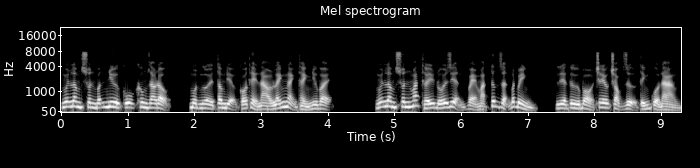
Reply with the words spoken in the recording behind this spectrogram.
Nguyễn Lâm Xuân vẫn như cũ không dao động, một người tâm địa có thể nào lãnh ngạnh thành như vậy. Nguyễn Lâm Xuân mắt thấy đối diện vẻ mặt tức giận bất bình, liền từ bỏ trêu chọc dự tính của nàng,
